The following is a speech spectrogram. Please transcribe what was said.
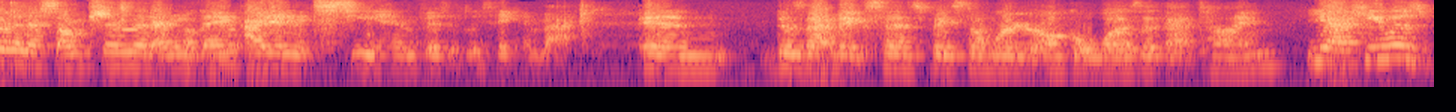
of an assumption than anything. Okay. I didn't see him physically take him back. And does that make sense based on where your uncle was at that time? Yeah, he was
